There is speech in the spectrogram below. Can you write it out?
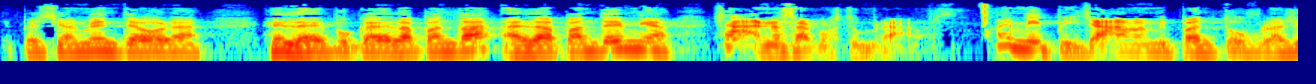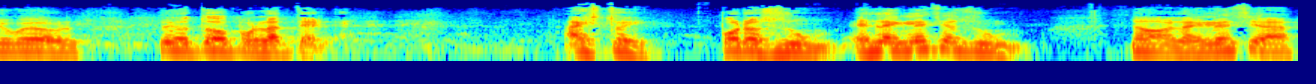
especialmente ahora en la época de la, la pandemia, ya nos acostumbramos. Ay, mi pijama, mi pantufla, yo veo, veo todo por la tele. Ahí estoy, por Zoom. Es la iglesia Zoom. No, la iglesia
